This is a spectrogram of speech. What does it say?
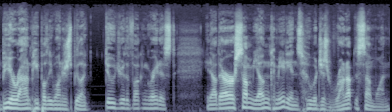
be around people that you want to just be like, dude, you're the fucking greatest. You know, there are some young comedians who would just run up to someone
